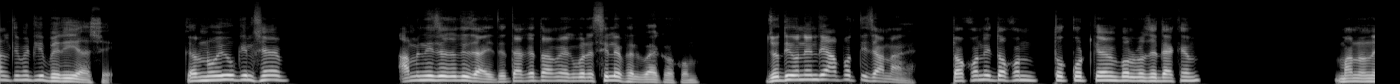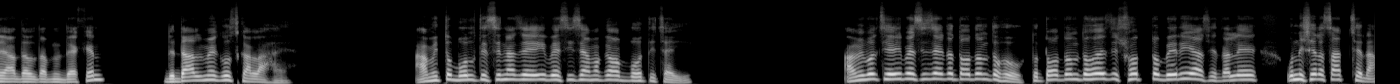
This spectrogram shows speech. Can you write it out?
আলটিমেটলি বেরিয়ে আসে। কারণ ওই উকিল সাহেব, আমি নিজে যদি যাই তাকে তো আমি একবারে ছিলে ফেলব একরকম। যদি উনি আপত্তি জানায়, তখনই তখন তো কোর্টকে আমি বলব যে, দেখেন, মাননীয় আদালত আপনি দেখেন যে, ডাল কালা হয় আমি তো বলতেছি না যে, এই বেসিসে আমাকে অব্যাহতি চাই। আমি বলছি, এই বেসিসে এটা তদন্ত হোক। তো তদন্ত হয়ে যে সত্য বেরিয়ে আসে, তাহলে উনি সেটা চাচ্ছে না।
